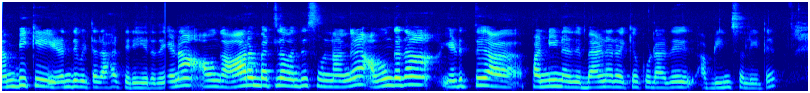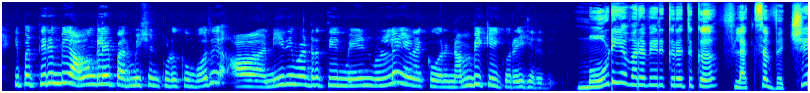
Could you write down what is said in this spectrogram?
நம்பிக்கை இழந்து விட்டதாக தெரிகிறது. ஏன்னா அவங்க ஆரம்பத்தில் வந்து சொன்னாங்க அவங்க தான் எடுத்து பண்ணினது பேனர் வைக்கக்கூடாது அப்படின்னு சொல்லிட்டு. இப்போ திரும்பி அவங்களே பர்மிஷன் கொடுக்கும்போது நீதிமன்றத்தின் மேல் உள்ள எனக்கு ஒரு நம்பிக்கை குறைகிறது. மோடியை வரவேற்கிறதுக்கு ஃப்ளக்ஸை வச்சே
